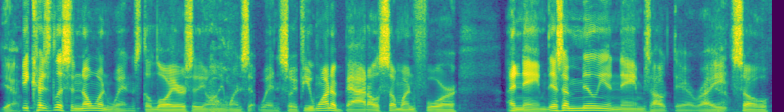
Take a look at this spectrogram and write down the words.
Yeah. Because listen, no one wins. The lawyers are the only ones that win. So if you want to battle someone for a name, there's a million names out there, right? So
